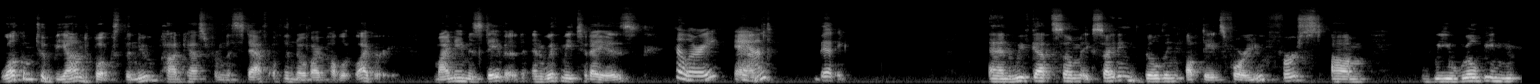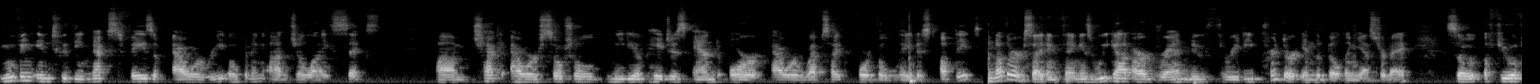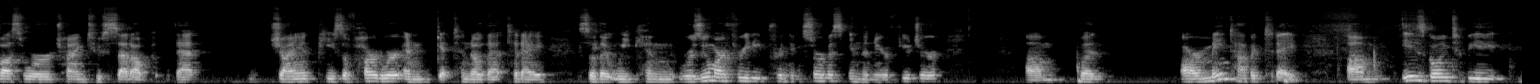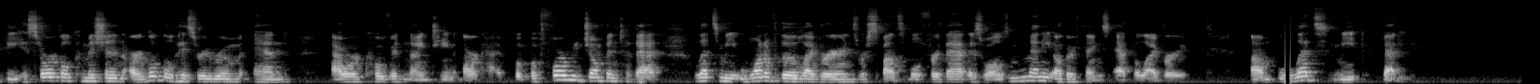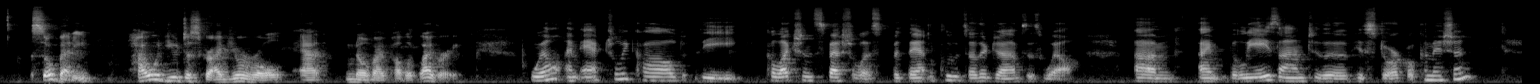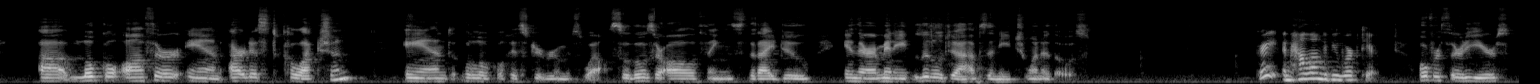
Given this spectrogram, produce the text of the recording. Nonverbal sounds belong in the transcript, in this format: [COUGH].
Welcome to Beyond Books, the new podcast from the staff of the Novi Public Library. My name is David, and with me today is Hillary And- and, Betty. and we've got some exciting building updates for you. First, um, we will be moving into the next phase of our reopening on July 6th. Um, check our social media pages and or our website for the latest updates. Another exciting thing is we got our brand new 3D printer in the building yesterday. So a few of us were trying to set up that giant piece of hardware and get to know that today so that we can resume our 3D printing service in the near future. Um, but our main topic today um, is going to be the Historical Commission, our local history room, and our COVID 19 archive. But before we jump into that, let's meet one of the librarians responsible for that, as well as many other things at the library. Um, let's meet Betty. So, Betty, how would you describe your role at Novi Public Library? Well, I'm actually called the collection specialist, but that includes other jobs as well. Um, I'm the liaison to the Historical Commission, uh, local author and artist collection, and the local history room as well. So those are all the things that I do, and there are many little jobs in each one of those. great. And how long have you worked here? Over 30 years.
